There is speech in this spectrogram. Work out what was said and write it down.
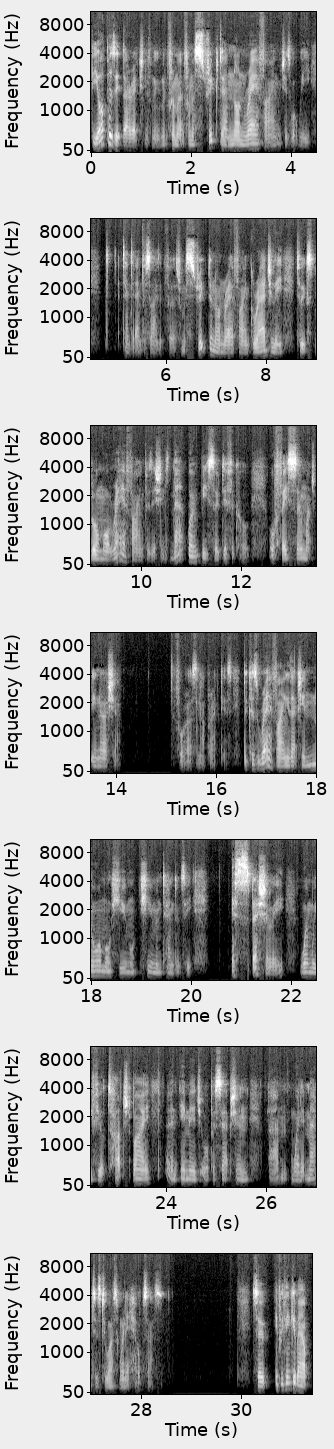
The opposite direction of movement, from a, from a stricter non-reifying, which is what we tend to emphasize at first, from a stricter non reifying gradually to explore more reifying positions, that won't be so difficult or face so much inertia for us in our practice. Because reifying is actually a normal human, human tendency, especially when we feel touched by an image or perception, um, when it matters to us, when it helps us. So if we think about,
